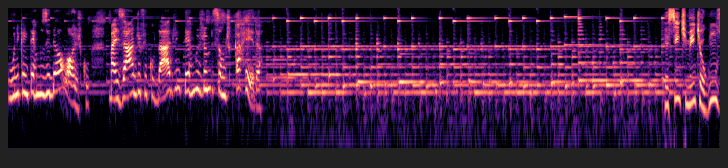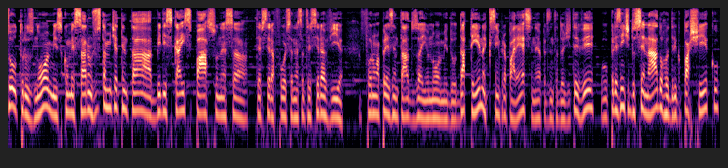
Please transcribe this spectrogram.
única em termos ideológicos, mas há dificuldade em termos de ambição de carreira. Recentemente, alguns outros nomes começaram justamente a tentar beliscar espaço nessa terceira força, nessa terceira via. Foram apresentados aí o nome do Datena, que sempre aparece, né, apresentador de TV, o presidente do Senado, Rodrigo Pacheco,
